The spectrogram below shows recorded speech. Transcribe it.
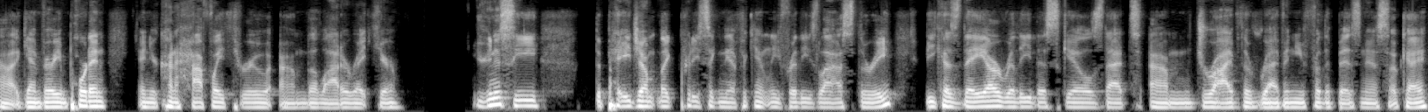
uh, again very important and you're kind of halfway through um, the ladder right here. You're going to see the pay jump like pretty significantly for these last three because they are really the skills that um, drive the revenue for the business okay?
